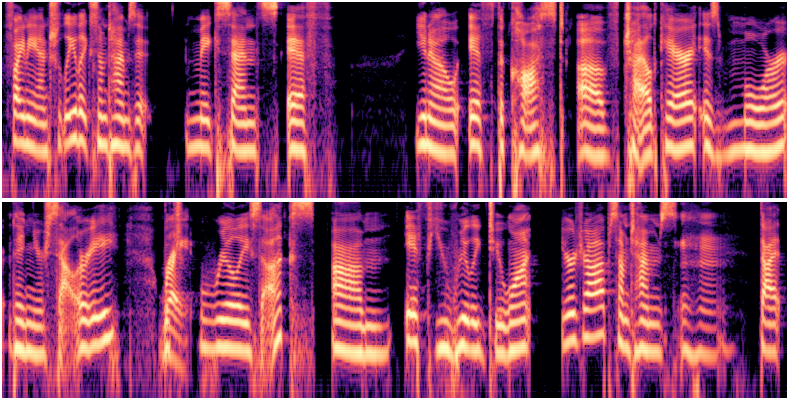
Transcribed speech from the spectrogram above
financially, like sometimes it makes sense if you know if the cost of childcare is more than your salary, which Right. really sucks. Um, if you really do want your job, sometimes that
